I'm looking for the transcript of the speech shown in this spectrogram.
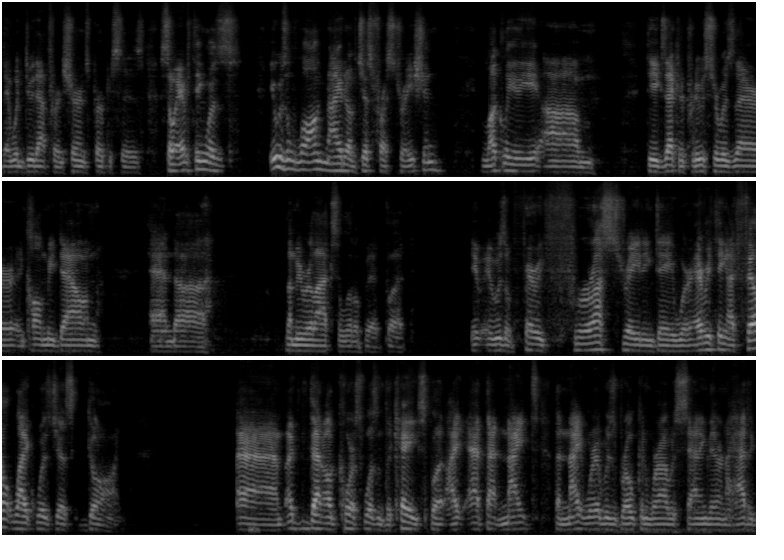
they wouldn't do that for insurance purposes. So everything was. It was a long night of just frustration. Luckily, um, the executive producer was there and calmed me down, and uh, let me relax a little bit. But it, it was a very frustrating day where everything I felt like was just gone. And I, that, of course, wasn't the case. But I, at that night, the night where it was broken, where I was standing there and I had to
